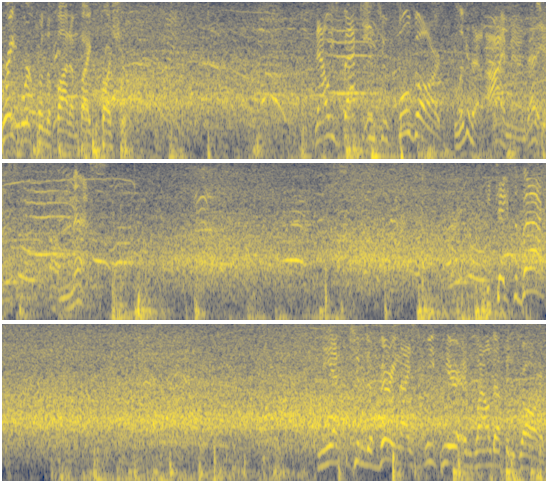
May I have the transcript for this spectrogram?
Great work from the bottom by Crusher. Now he's back into full guard. Look at that eye, man. That is a mess. He takes it back. And he executed a very nice sweep here and wound up in guard.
